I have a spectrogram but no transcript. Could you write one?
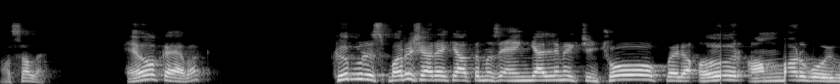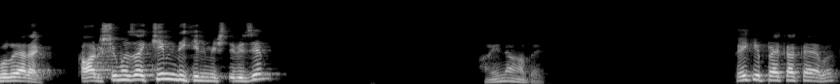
Asala. EOKA'ya bak. Kıbrıs Barış Harekatımızı engellemek için çok böyle ağır ambargo uygulayarak karşımıza kim dikilmişti bizim? Aynı AB. Peki PKK'ya bak.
